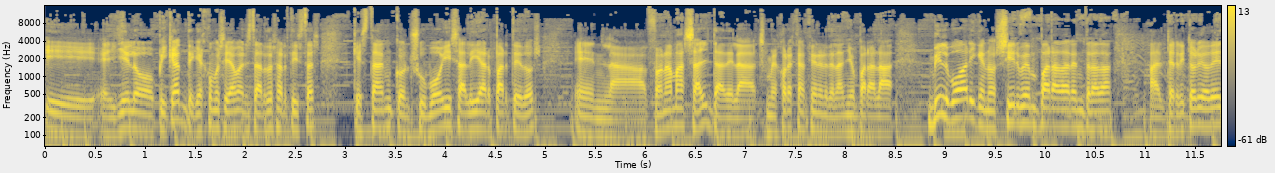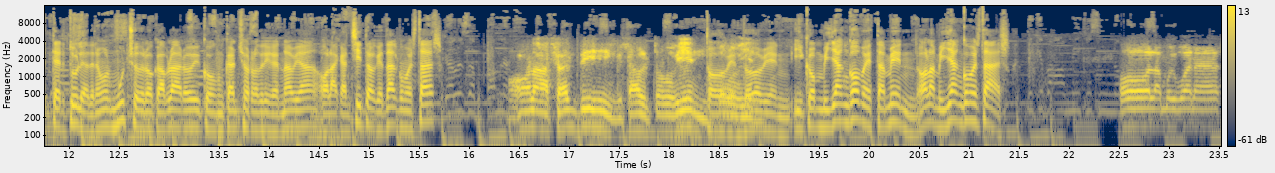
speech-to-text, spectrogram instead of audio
y el Hielo Picante, que es como se llaman estas dos artistas, que están con su Boys Aliar parte 2 en la zona más alta de las mejores canciones del año para la Billboard y que nos sirven para dar entrada al territorio de tertulia. Tenemos mucho de lo que hablar hoy con Cancho Rodríguez Navia. Hola Canchito, ¿qué tal? ¿Cómo estás? Hola Santi, ¿qué tal? ¿Todo bien? Todo, bien, todo bien. Y con Millán Gómez también. Hola Millán, ¿cómo estás? Hola, muy buenas.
